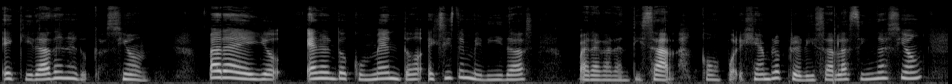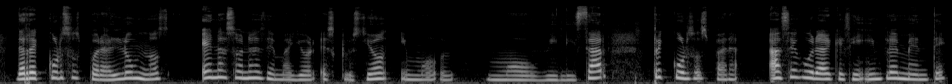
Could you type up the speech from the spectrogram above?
equidad en educación. Para ello, en el documento existen medidas para garantizarla, como por ejemplo priorizar la asignación de recursos por alumnos en las zonas de mayor exclusión y movilizar recursos para asegurar que se implemente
